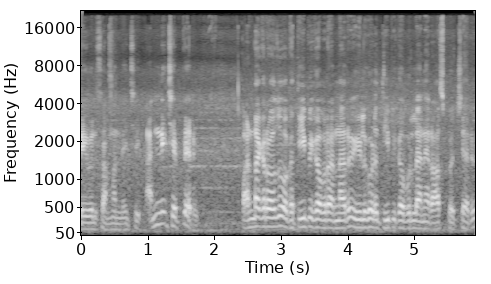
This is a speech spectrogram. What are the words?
లీవులకు సంబంధించి అన్నీ చెప్పారు. పండగ రోజు ఒక తీపి కబురు అన్నారు. వీళ్ళు కూడా తీపి కబుర్లు అనే రాసుకొచ్చారు.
